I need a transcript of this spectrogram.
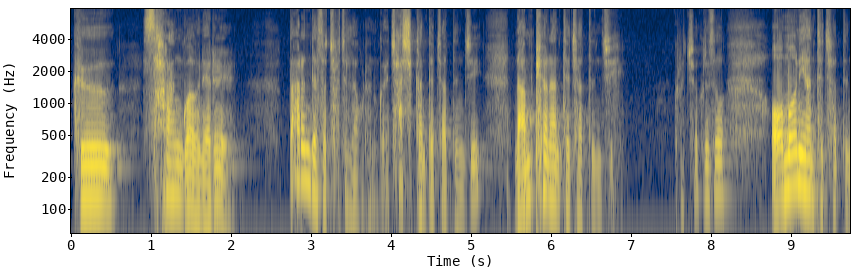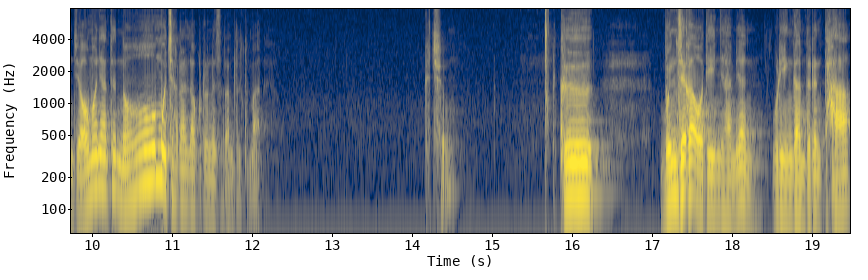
그 사랑과 은혜를 다른 데서 찾으려고 그러는 거예요. 자식한테 찾든지 남편한테 찾든지. 그렇죠. 그래서 어머니한테 찾든지 어머니한테 너무 잘하려고 그러는 사람들도 많아요. 그렇죠. 그 문제가 어디 있냐면 우리 인간들은 다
